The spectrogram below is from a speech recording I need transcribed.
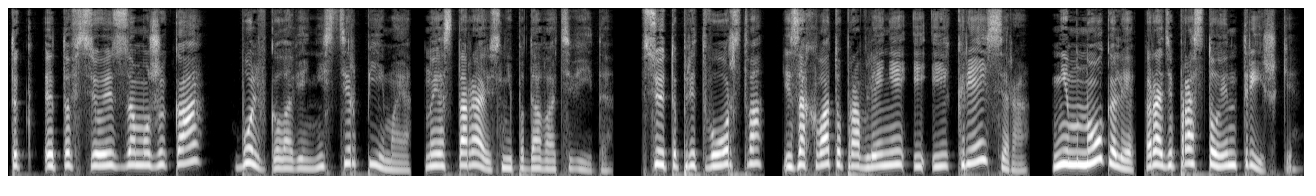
Так это все из-за мужика? Боль в голове нестерпимая, но я стараюсь не подавать вида. Все это притворство и захват управления ИИ крейсера. Немного ли ради простой интрижки?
